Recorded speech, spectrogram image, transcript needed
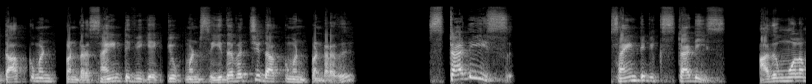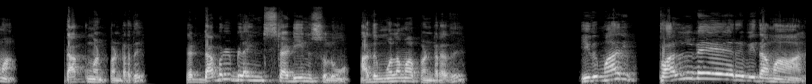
டாக்குமெண்ட் பண்ற சயின்டிஃபிக் எக்யூப்மெண்ட்ஸ் இதை வச்சு டாக்குமெண்ட் பண்ணுறது ஸ்டடீஸ் சயின்டிஃபிக் ஸ்டடீஸ் அது மூலமா டாக்குமெண்ட் பண்றது. இந்த டபுள் பிளைண்ட் ஸ்டடின்னு சொல்லுவோம். அது மூலமா பண்றது. இது மாதிரி பல்வேறு விதமான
